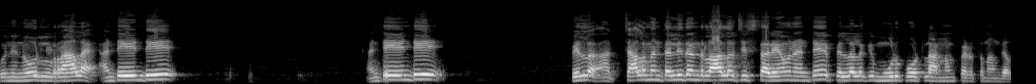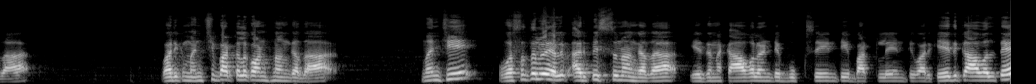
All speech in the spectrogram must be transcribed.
కొన్ని నోర్లు రాలే. అంటే ఏంటి? అంటే ఏంటి? పిల్ల చాలామంది తల్లిదండ్రులు ఆలోచిస్తారు ఏమనంటే పిల్లలకి మూడు పూట్ల అన్నం పెడుతున్నాం కదా. వారికి మంచి బట్టలు కొంటున్నాం కదా మంచి వసతులు అర్పిస్తున్నాం కదా ఏదైనా కావాలంటే బుక్స్ ఏంటి బట్టలు ఏంటి వారికి ఏది కావాలితే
